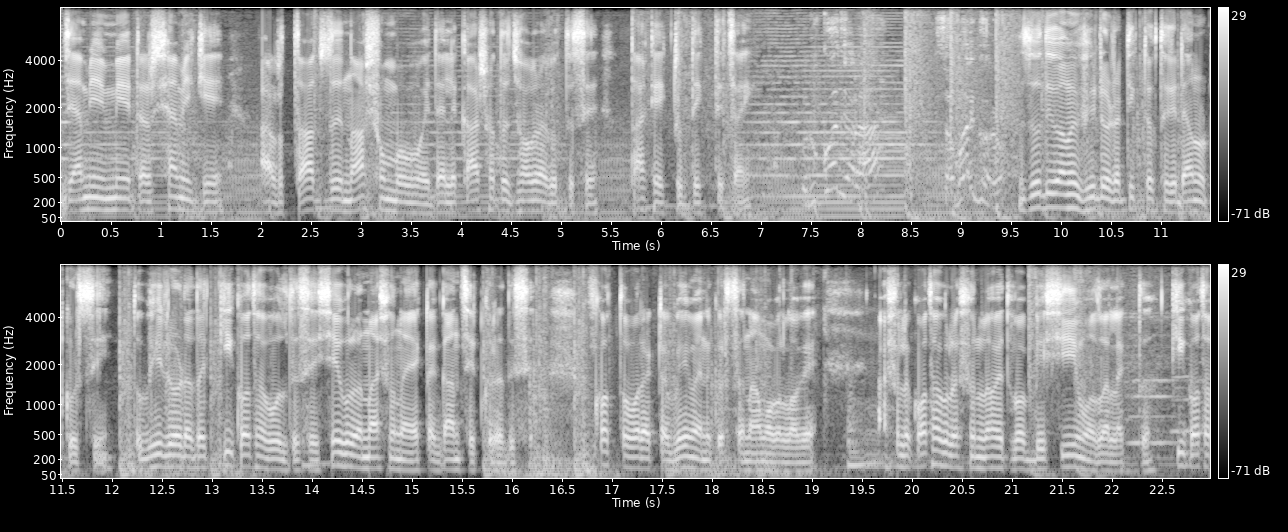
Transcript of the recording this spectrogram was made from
যে আমি মেয়েটার স্বামীকে আর তা যদি না সম্ভব হয় তাহলে কার সাথে ঝগড়া করতেছে তাকে একটু দেখতে চাই। যদিও আমি ভিডিওটা টিকটক থেকে ডাউনলোড করছি তো ভিডিওটাতে কি কথা বলতেছে সেগুলো না শোনায় একটা গান সেট করে দিছে। কত বড় একটা বেমানি করছে না আমার লগে। আসলে কথাগুলো শুনলে হয়তো বা বেশি মজা লাগতো। কি কথা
